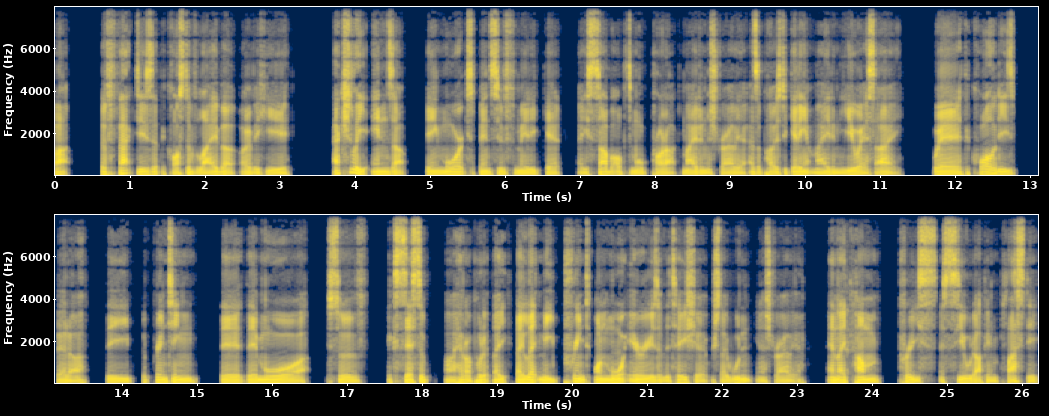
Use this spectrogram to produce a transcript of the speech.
but the fact is that the cost of labour over here actually ends up being more expensive for me to get a suboptimal product made in Australia as opposed to getting it made in the USA, where the quality's better, the the printing they're they're more sort of accessible uh, how do I put it? They they let me print on more areas of the t-shirt, which they wouldn't in Australia, and they come pre sealed up in plastic.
